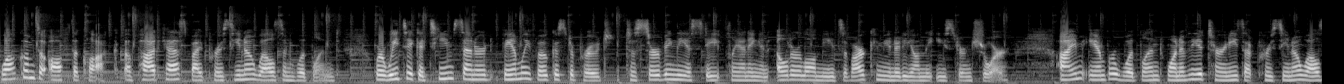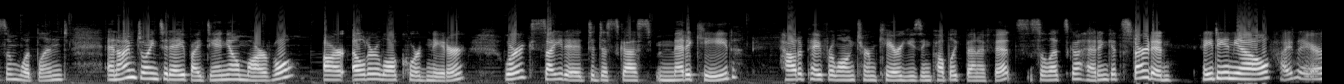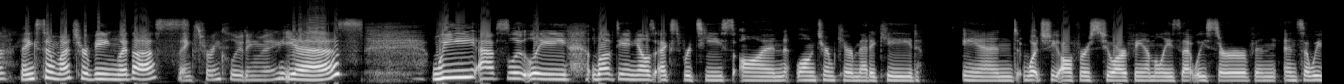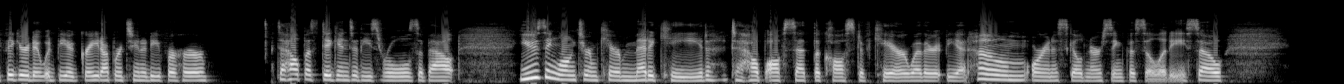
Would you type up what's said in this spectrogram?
Welcome to Off the Clock, a podcast by Procino Wells and Woodland, where we take a team centered, family focused approach to serving the estate planning and elder law needs of our community on the Eastern Shore. I'm Amber Woodland, one of the attorneys at Procino Wells and Woodland, and I'm joined today by Danielle Marvel, our elder law coordinator. We're excited to discuss Medicaid, how to pay for long term care using public benefits. So let's go ahead and get started. Hey, Danielle. Hi there. Thanks so much for being with us. Thanks for including me. Yes. We absolutely love Danielle's expertise on long term care Medicaid and what she offers to our families that we serve. And, and so we figured it would be a great opportunity for her to help us dig into these rules about using long term care Medicaid to help offset the cost of care, whether it be at home or in a skilled nursing facility. So,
